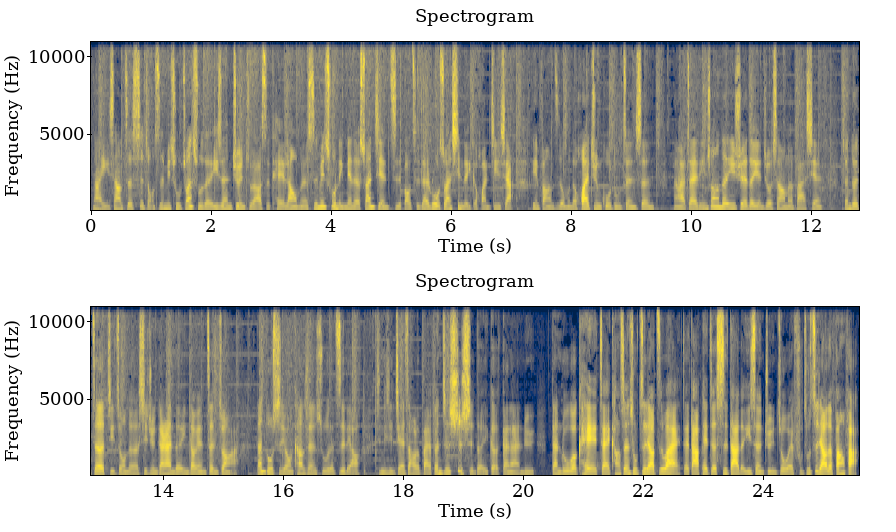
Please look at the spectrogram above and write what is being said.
那以上这四种私密处专属的益生菌，主要是可以让我们的私密处里面的酸碱值保持在弱酸性的一个环境下，并防止我们的坏菌过度增生。那在临床的医学的研究上呢，发现。针对这几种的细菌感染的阴道炎症状啊，单独使用抗生素的治疗，仅仅减少了百分之四十的一个感染率。但如果可以在抗生素治疗之外，再搭配这四大的益生菌作为辅助治疗的方法，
